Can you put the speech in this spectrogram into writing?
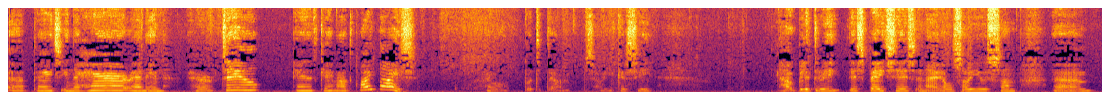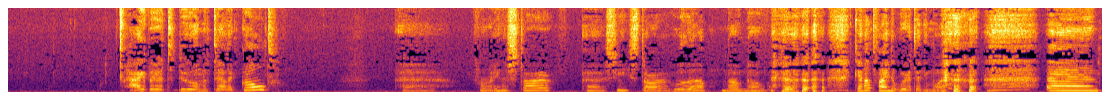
uh, page, in the hair and in her tail. And it came out quite nice. I will put it down so you can see how glittery this page is. And I also use some um, hybrid dual metallic gold uh, for in a star, uh, sea star, no, no, cannot find the word anymore. and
